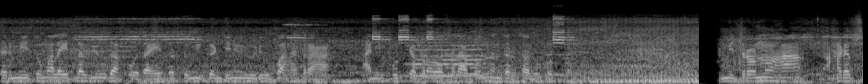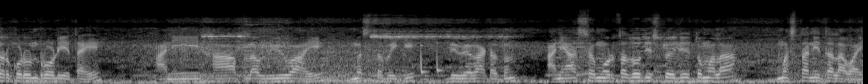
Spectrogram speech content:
तर मी तुम्हाला इथला व्ह्यू दाखवत आहे. तर तुम्ही कंटिन्यू व्हिडिओ पाहत राहा आणि पुढच्या प्रवासाला आपण नंतर चालू करतो. मित्रांनो हा हडपसरकडून रोड येत आहे आणि हा आपला व्ह्यू आहे मस्तपैकी दिव्य घाटातून. आणि हा समोरचा जो दिसतोय ते तुम्हाला मस्तानी तलाव आहे.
